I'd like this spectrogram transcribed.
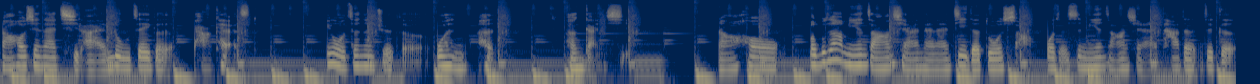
然后现在起来录这个 podcast，因为我真的觉得我很很很感谢。然后我不知道明天早上起来奶奶记得多少，或者是明天早上起来她的这个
